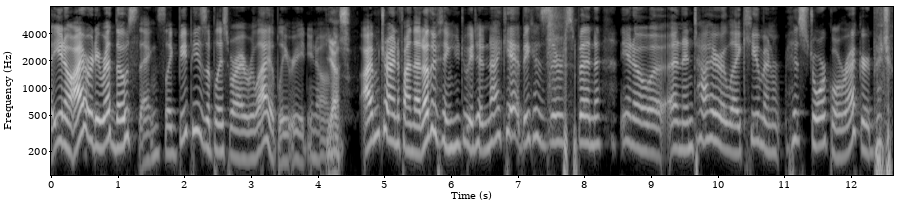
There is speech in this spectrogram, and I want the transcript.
you know, I already read those things. Like BP is a place where I reliably read. You know, yes. I'm trying to find that other thing you tweeted, and I can't because there's been, you know, a, an entire like human historical record between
